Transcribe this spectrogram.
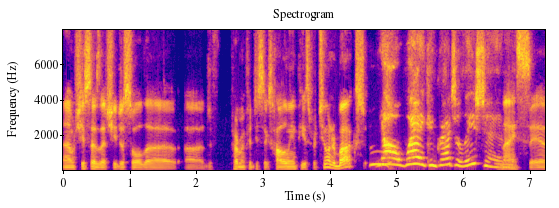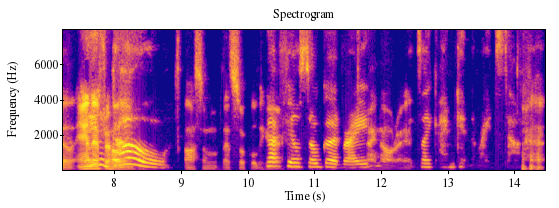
Um, she says that she just sold a, a Department 56 Halloween piece for 200 bucks. Ooh, No way. Congratulations. Nice sale. And Way after Halloween. go. Awesome. That's so cool to hear. That feels so good, right? I know, right? It's like I'm getting the right stuff.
